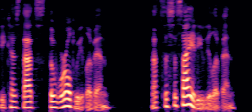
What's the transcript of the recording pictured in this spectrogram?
because that's the world we live in. That's the society we live in.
